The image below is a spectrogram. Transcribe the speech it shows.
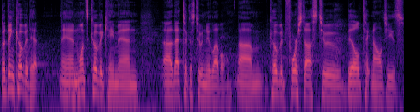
but then COVID hit. And mm -hmm. once COVID came in, uh, that took us to a new level. Um, COVID forced us to build technologies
